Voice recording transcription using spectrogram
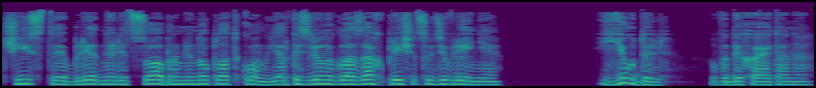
Чистое, бледное лицо обрамлено платком, в ярко-зеленых глазах плещется удивление. «Юдаль!» — выдыхает она.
